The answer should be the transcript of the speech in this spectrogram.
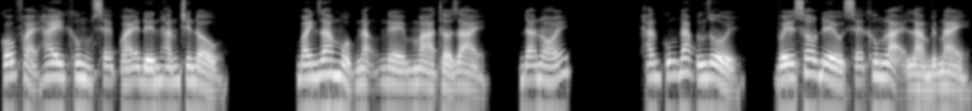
có phải hay không sẽ quái đến hắn trên đầu? Bánh ra một nặng nghề mà thở dài, đã nói. Hắn cũng đáp ứng rồi, về sau đều sẽ không lại làm việc này.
